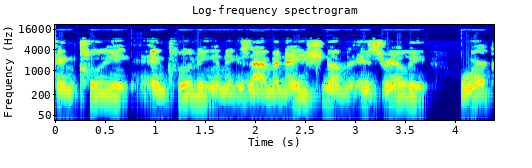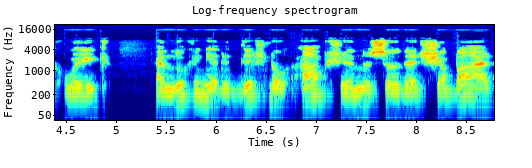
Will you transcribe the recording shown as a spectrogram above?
including, including an examination of Israeli work week and looking at additional options so that Shabbat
